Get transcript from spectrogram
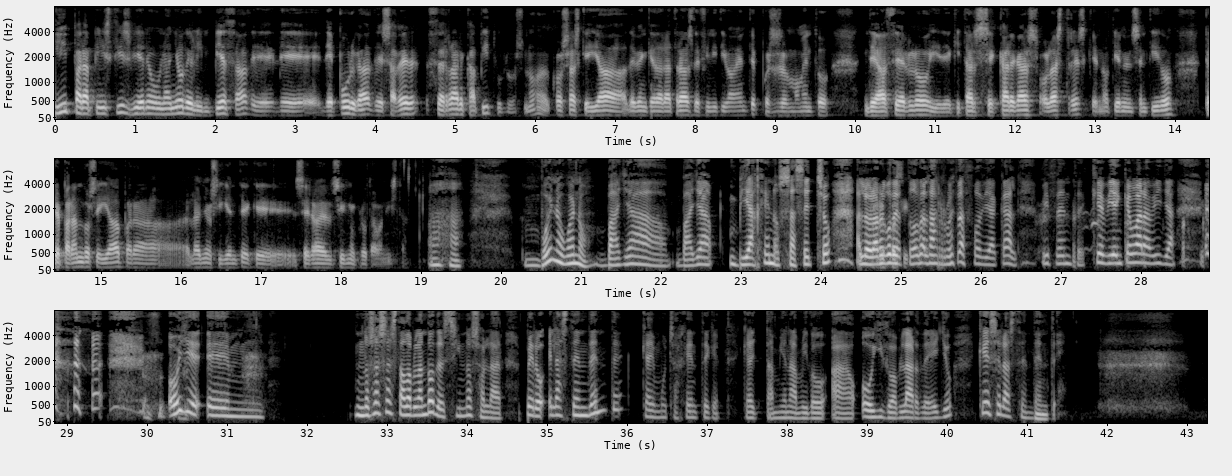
y para Piscis viene un año de limpieza, de, purga, de saber cerrar capítulos, ¿no? cosas que ya deben quedar atrás definitivamente, pues es el momento de hacerlo y de quitarse cargas o lastres que no tienen sentido, preparándose ya para el año siguiente que será el signo protagonista. Ajá. Bueno, bueno, vaya, vaya viaje nos has hecho a lo largo de toda la rueda zodiacal, Vicente. Qué bien, qué maravilla. Oye, eh, nos has estado hablando del signo solar, pero el ascendente, que hay mucha gente que, que también ha, habido, ha oído hablar de ello, ¿qué es el ascendente?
